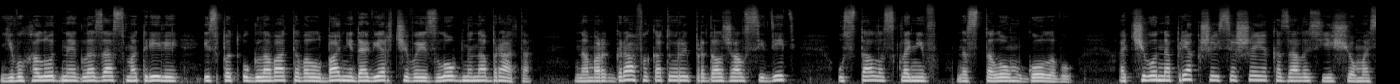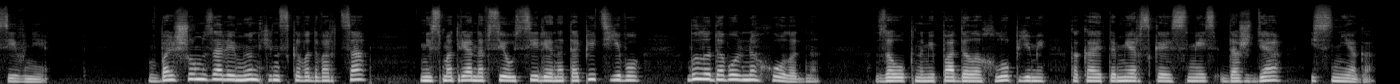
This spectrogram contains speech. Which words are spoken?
Его холодные глаза смотрели из-под угловатого лба недоверчиво и злобно на брата, на маркграфа, который продолжал сидеть, устало склонив над столом голову, отчего напрягшаяся шея казалась еще массивнее. В большом зале Мюнхенского дворца, несмотря на все усилия натопить его, было довольно холодно. За окнами падала хлопьями какая-то мерзкая смесь дождя и снега.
